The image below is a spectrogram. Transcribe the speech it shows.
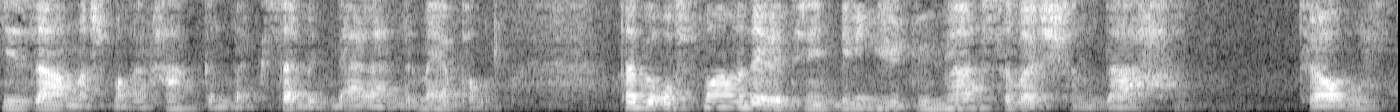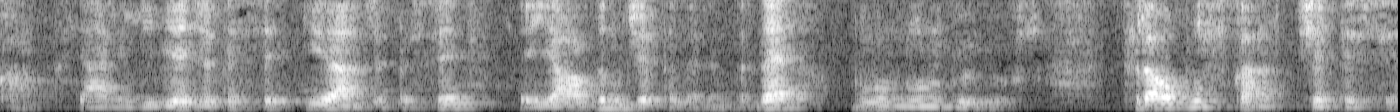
gizli anlaşmalar hakkında kısa bir değerlendirme yapalım. Tabi Osmanlı Devleti'nin 1. Dünya Savaşı'nda Trablusgarp yani Libya cephesi ve İran cephesi yardım cephelerinde de bulunduğunu görüyoruz. Trablusgarp cephesi,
